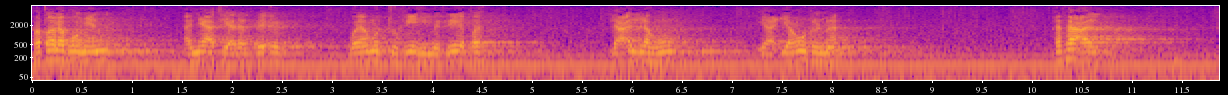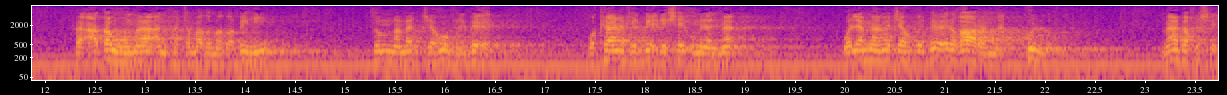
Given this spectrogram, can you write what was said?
فطلبوا منه أن يأتي على البئر ويمج فيه من ريقه لعله يعود الماء. ففعل فأعطوه ماء فتمضمض به ثم مجه في البئر. وكان في البئر شيء من الماء. ولما مجه في البئر غار الماء كله. ما بقي شيء.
